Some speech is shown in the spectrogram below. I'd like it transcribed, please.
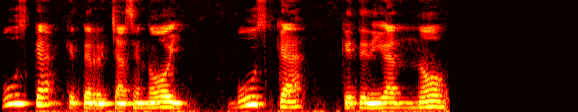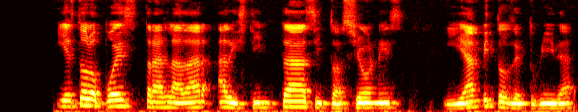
Busca que te rechacen hoy, busca que te digan no. Y esto lo puedes trasladar a distintas situaciones y ámbitos de tu vida,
